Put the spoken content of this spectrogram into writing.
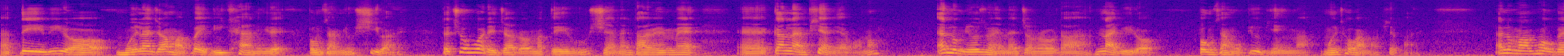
အဲတေပြီးတော့မွေးလန်းကြောင်းမှာပိတ်ပြီးခံနေတဲ့ပုံစံမျိုးရှိပါတယ်တချို့ဝက်တွေကြတော့မသေးဘူးရှင်တယ်ဒါပေမဲ့အဲကန့်လန့်ဖြစ်နေပါတော့အဲ့လိုမျိုးဆိုရင်လည်းကျွန်တော်တို့ဒါနှိုက်ပြီးတော့ပုံစံကိုပြုတ်ပြင်မှမွေးထုတ်ရမှာဖြစ်ပါတယ် အဲ့လိုမှမဟုတ်ပဲ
